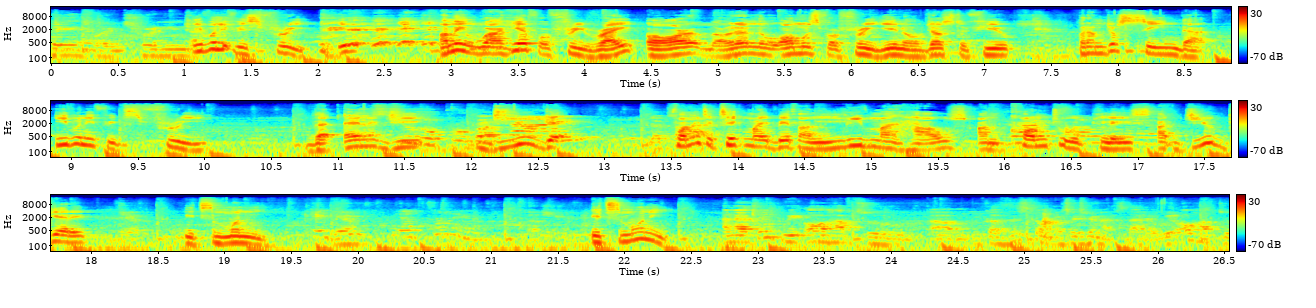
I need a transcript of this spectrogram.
pay for a training. Even if it's free. If- I mean, we're here for free, right? Or, I don't know, almost for free, you know, just a few. But I'm just saying that even if it's free, the energy. no. Do you get. For me to take my bath and leave my house and come to a place, uh, do you get it? It's money. Yeah. It's money. And I think we all have to, um, because this conversation has started, we all have to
